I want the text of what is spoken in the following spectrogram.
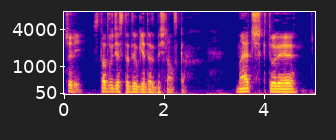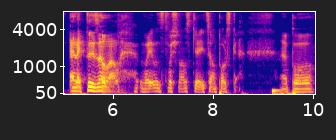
czyli 122 derby Śląska. Mecz, który elektryzował województwo śląskie i całą Polskę. E, po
